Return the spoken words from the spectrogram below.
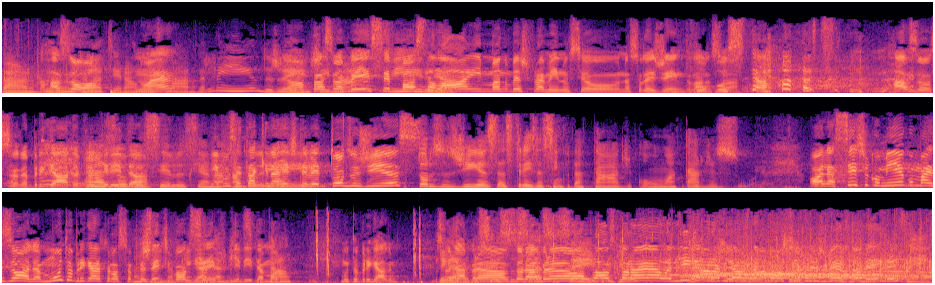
bárbaro. Arrasou, De lateral não é? larga. Lindo, gente. Então, a próxima vez você posta maravilha. lá e manda um beijo pra mim no seu, na sua legenda. Lá Vou na sua... postar, sim. Arrasou, Sônia. Obrigada, viu, Arrasou querida? você, Luciana. E você tá aqui na. Rede TV todos os dias. Todos os dias, das três às cinco da tarde, com uma tarde sua. Olha, assiste comigo, mas olha, muito obrigada pelo seu Imagina, presente. Volte sempre, mesmo, querida, amor. tá? Muito obrigada. Obrigada Sônia Abrão, Sônia Abrão, sempre, aplausos viu? para ela. Linda, maravilhosa, dá uma eles verem, Obrigada, adorei. presente.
